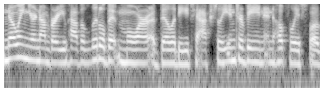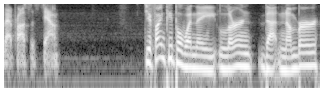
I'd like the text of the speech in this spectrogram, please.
knowing your number, you have a little bit more ability to actually intervene and hopefully slow that process down. Do you find people when they learn that number,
